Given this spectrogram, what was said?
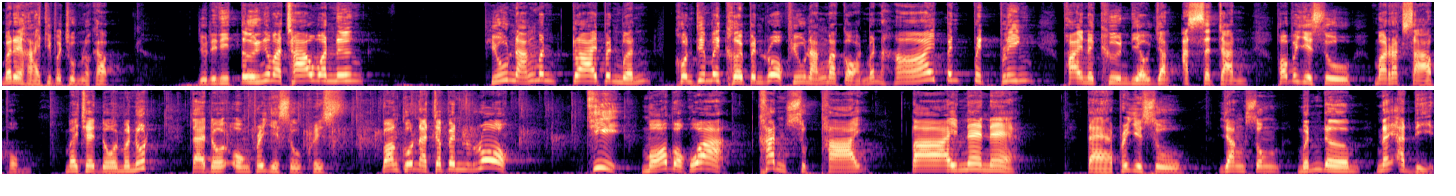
ไม่ได้หายที่ประชุมหรอกครับ อยู่ดีๆตื่นขึ้นมาเช้าวันหนึ่งผิวหนังมันกลายเป็นเหมือน คนที่ไม่เคยเป็นโรคผิวหนังมาก่อน มันหายเป็นปริดพลิงภายในคืนเดียวอย่างอัศจรรย์ เพราะพระเยซูมารักษาผม ไม่ใช่โดยมนุษย์ แต่โดยองค์พระเยซูคริสต์บางคนอาจจะเป็นโรคที่หมอบอกว่าขั้นสุดท้ายตายแน่ ๆ แต่พระเยซูยังทรงเหมือนเดิมในอดีต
